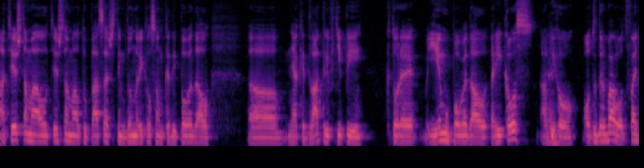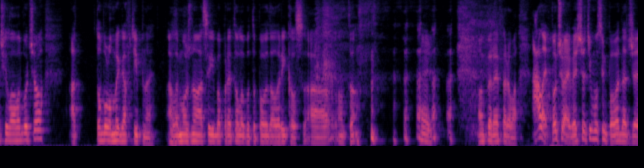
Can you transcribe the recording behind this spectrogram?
a tiež, tam mal, tiež tam mal tú pasáž s tým Don Ricklesom, kedy povedal uh, nejaké 2-3 vtipy, ktoré jemu povedal Rickles, aby hey. ho oddrbal, odfajčil alebo čo to bolo mega vtipné, ale mhm. možno asi iba preto, lebo to povedal Rickles a on to, hey. on to referoval. Ale počúvaj, vieš čo ti musím povedať, že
